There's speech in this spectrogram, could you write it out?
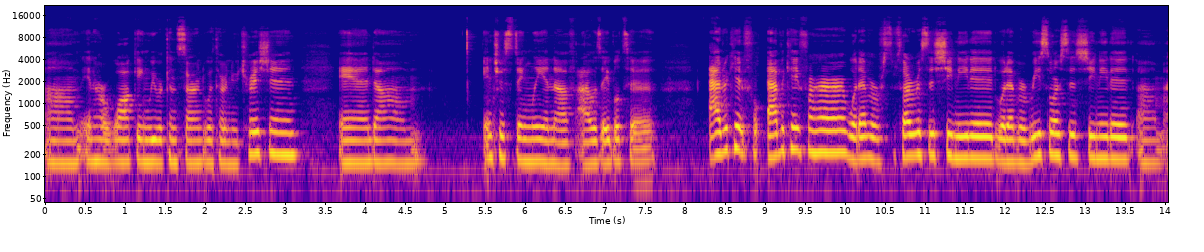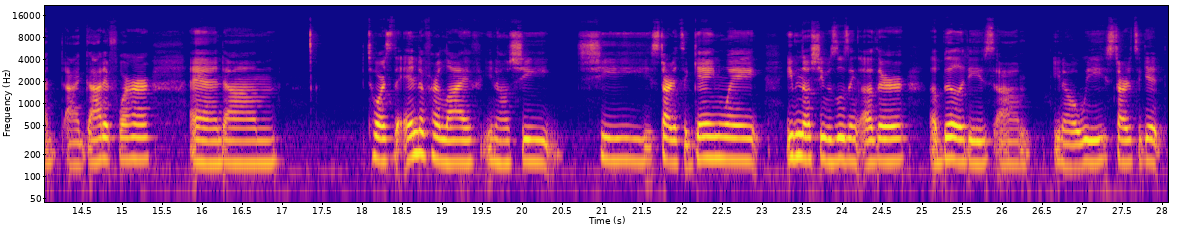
um, in her walking. We were concerned with her nutrition, and um, interestingly enough, I was able to advocate for advocate for her whatever services she needed whatever resources she needed um, I, I got it for her. And um, towards the end of her life you know she she started to gain weight. Even though she was losing other abilities um, you know we started to get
